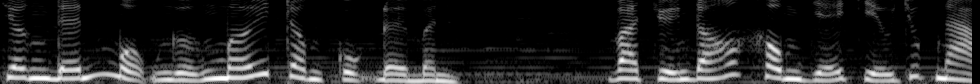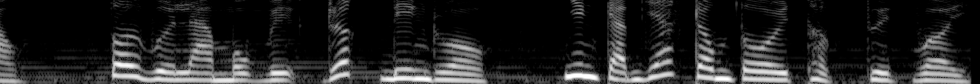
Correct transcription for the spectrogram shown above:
chân đến một ngưỡng mới trong cuộc đời mình. Và chuyện đó không dễ chịu chút nào. Tôi vừa làm một việc rất điên rồ, nhưng cảm giác trong tôi thật tuyệt vời.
